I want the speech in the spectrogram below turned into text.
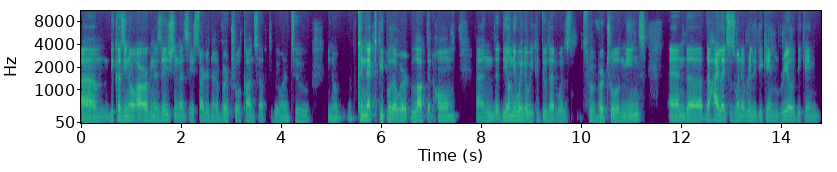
um, because you know our organization, let's say, started in a virtual concept. We wanted to, you know, connect people that were locked at home, and the only way that we could do that was through virtual means. And uh, the highlights was when it really became real, it became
